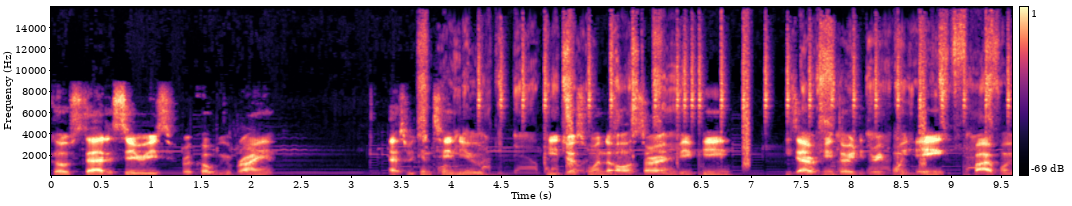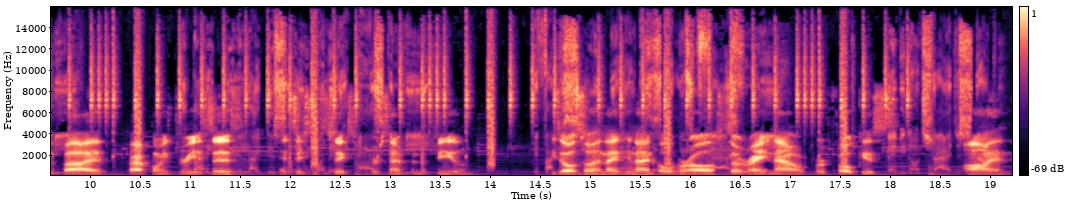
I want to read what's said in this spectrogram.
G.O.A.T. Status series for Kobe Bryant. As we continue, he just won the All Star MVP. He's averaging 33.8, 5.5, 5.3 assists, and 66% from the field. He's also a 99 overall, so right now we're focused on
